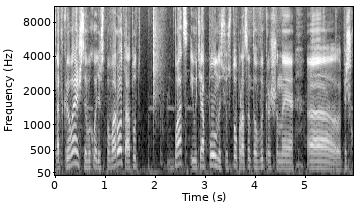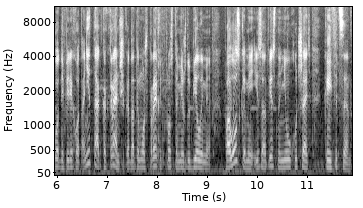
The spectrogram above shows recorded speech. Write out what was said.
открываешься, выходишь с поворота, а тут бац, и у тебя полностью 100% выкрашенный э, пешеходный переход. А не так, как раньше, когда ты можешь проехать просто между белыми полосками и, соответственно, не ухудшать коэффициент.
